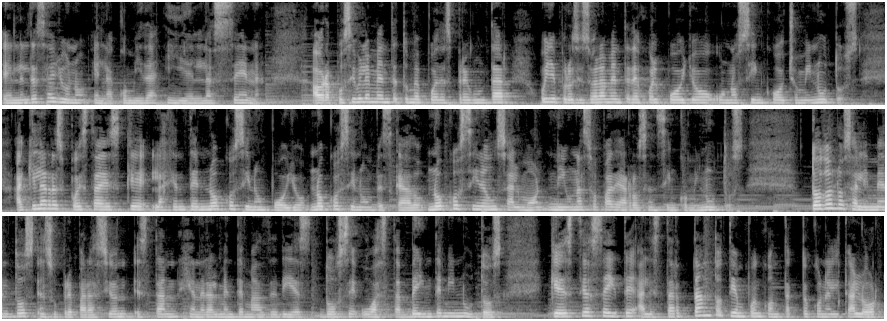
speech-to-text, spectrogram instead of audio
en el desayuno, en la comida y en la cena. Ahora, posiblemente tú me puedes preguntar, oye, pero si solamente dejo el pollo unos 5 o 8 minutos. Aquí la respuesta es que la gente no cocina un pollo, no cocina un pescado, no cocina un salmón ni una sopa de arroz en 5 minutos. Todos los alimentos en su preparación están generalmente más de 10, 12 o hasta 20 minutos, que este aceite al estar tanto tiempo en contacto con el calor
